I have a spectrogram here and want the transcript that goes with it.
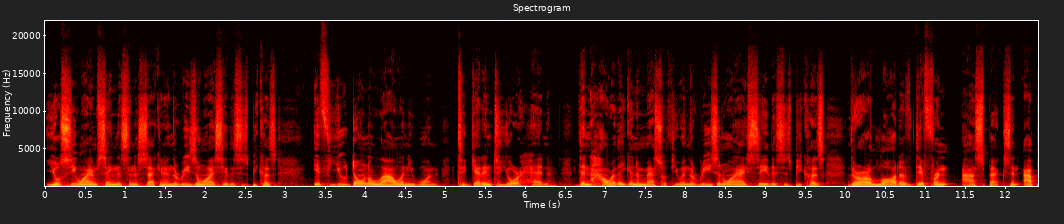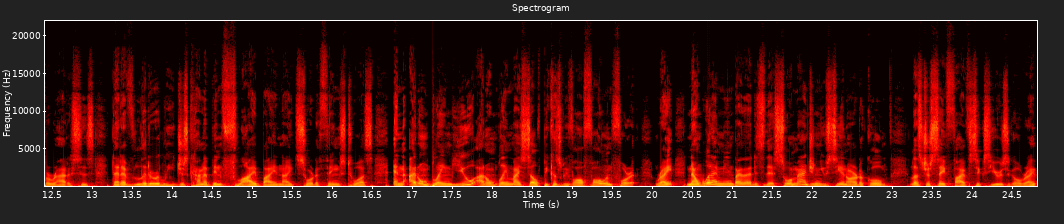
you'll see why I'm saying this in a second. And the reason why I say this is because if you don't allow anyone to get into your head, then how are they going to mess with you? And the reason why I say this is because there are a lot of different aspects and apparatuses that have literally just kind of been fly by night sort of things to us. And I don't blame you, I don't blame myself because we've all fallen for it, right? Now, what I mean by that is this. So imagine you see an article, let's just say five, six years ago, right?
